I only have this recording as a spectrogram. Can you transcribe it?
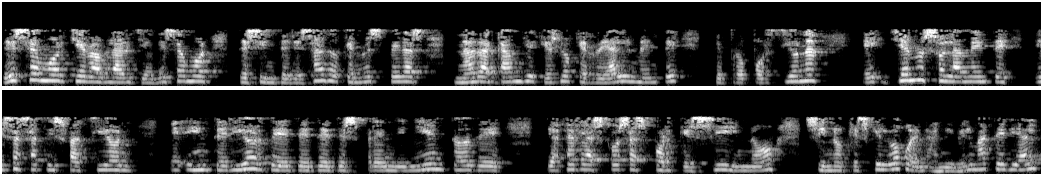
de ese amor quiero hablar yo, de ese amor desinteresado que no esperas nada a cambio, que es lo que realmente te proporciona eh, ya no solamente esa satisfacción eh, interior de, de, desprendimiento, de, de, hacer las cosas porque sí, ¿no? Sino que es que luego en, a nivel material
